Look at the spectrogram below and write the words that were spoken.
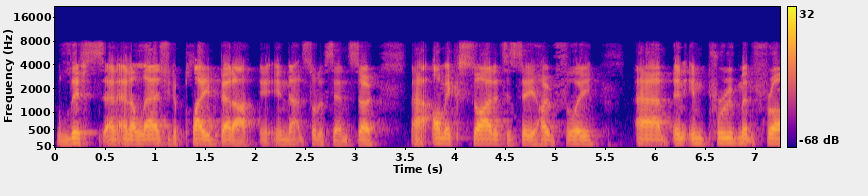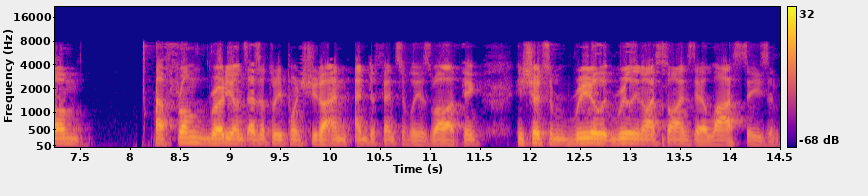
lifts and, and allows you to play better in, in that sort of sense. So uh, I'm excited to see, hopefully um, an improvement from uh, from Rodions as a three point shooter and, and defensively as well. I think he showed some really, really nice signs there last season.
